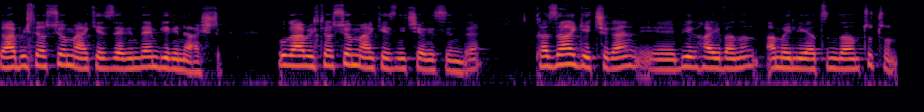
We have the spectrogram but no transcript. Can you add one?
rehabilitasyon merkezlerinden birini açtık. Bu rehabilitasyon merkezinin içerisinde kaza geçiren e, bir hayvanın ameliyatından tutun,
